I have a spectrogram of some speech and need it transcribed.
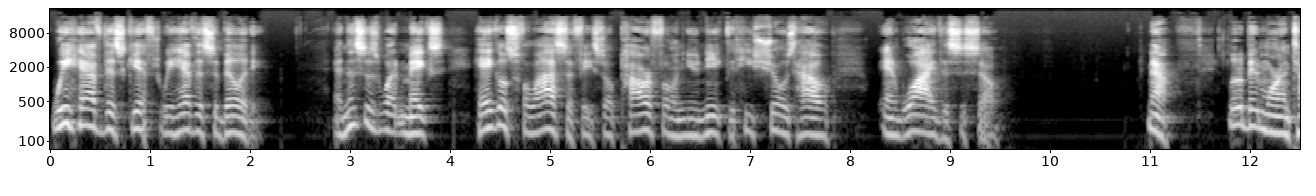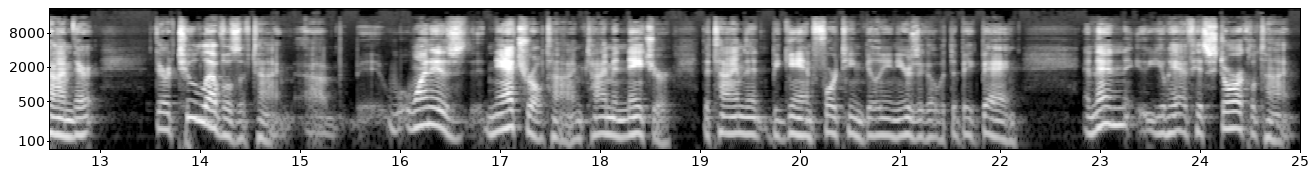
We have this gift, we have this ability. And this is what makes Hegel's philosophy so powerful and unique that he shows how and why this is so. Now, a little bit more on time. There, there are two levels of time. Uh, one is natural time, time in nature, the time that began 14 billion years ago with the Big Bang. And then you have historical time.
